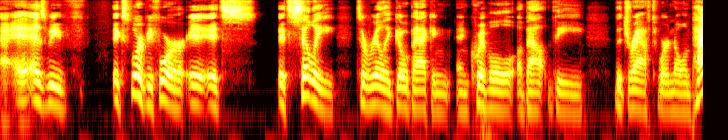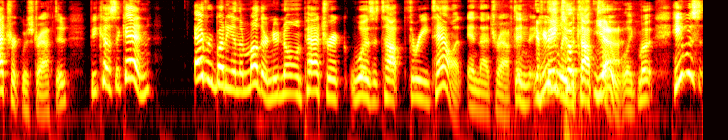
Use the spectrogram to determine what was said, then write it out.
as we've explored before, it's it's silly to really go back and, and quibble about the the draft where Nolan Patrick was drafted because again, everybody and their mother knew Nolan Patrick was a top three talent in that draft, and If they usually the took- top two. yeah. Like he was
